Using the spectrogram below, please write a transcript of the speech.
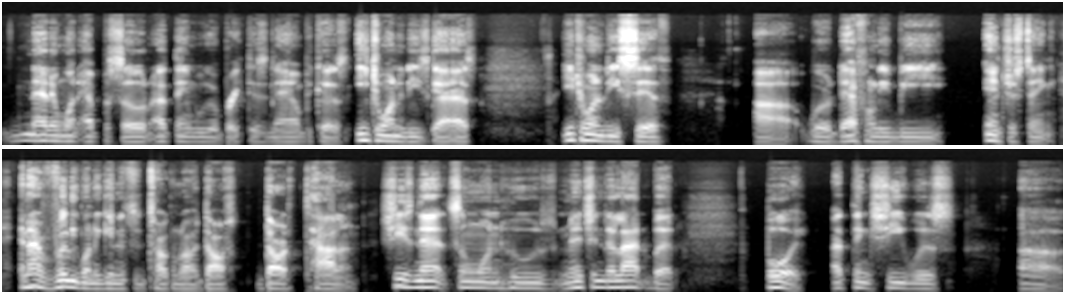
not in one episode. I think we will break this down because each one of these guys, each one of these Sith, uh, will definitely be interesting. And I really want to get into talking about Darth, Darth Talon. She's not someone who's mentioned a lot, but boy, I think she was. Uh,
